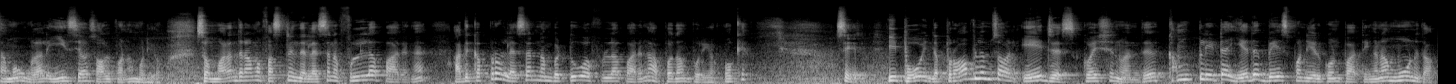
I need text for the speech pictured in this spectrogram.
சமமும் உங்களால் ஈஸியாக சால்வ் பண்ண முடியும். ஸோ மறந்துடாமல் ஃபஸ்ட்டு இந்த லெசனை ஃபுல்லாக பாருங்கள் அதுக்கப்புறம் லெசன் நம்பர் டூவை ஃபுல்லாக பாருங்கள் அப்போ தான் புரியும். ஓகே சரி. இப்போது இந்த ப்ராப்ளம்ஸ் ஆன் ஏஜஸ் கொஷின் வந்து கம்ப்ளீட்டாக எதை பேஸ் பண்ணியிருக்கோன்னு பார்த்தீங்கன்னா மூணு தான்.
